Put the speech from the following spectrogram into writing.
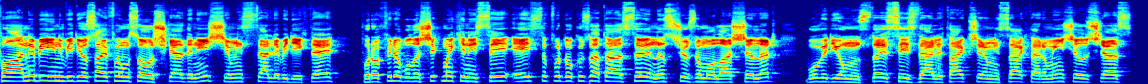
Fani Bey'in video sayfamıza hoş geldiniz. Şimdi sizlerle birlikte profilo bulaşık makinesi E09 hatası nasıl çözüme ulaştırılır? Bu videomuzda siz değerli takipçilerimize aktarmaya çalışacağız.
